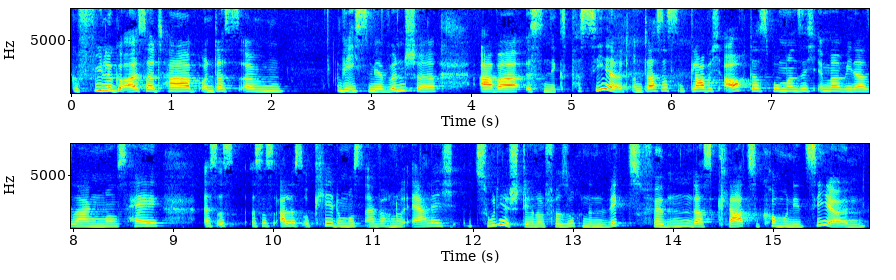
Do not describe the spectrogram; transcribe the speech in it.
Gefühle geäußert habe und das... Ähm, wie ich es mir wünsche, aber ist nichts passiert. Und das ist, glaube ich, auch das, wo man sich immer wieder sagen muss, hey, es ist, es ist alles okay, du musst einfach nur ehrlich zu dir stehen und versuchen, einen Weg zu finden, das klar zu kommunizieren.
